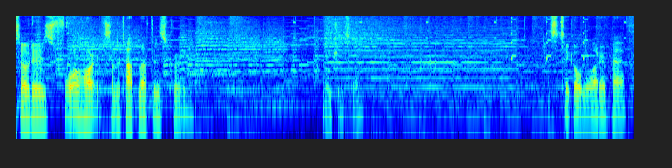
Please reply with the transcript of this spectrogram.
So there's four hearts on the top left of the screen. Interesting. Let's take a water path.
